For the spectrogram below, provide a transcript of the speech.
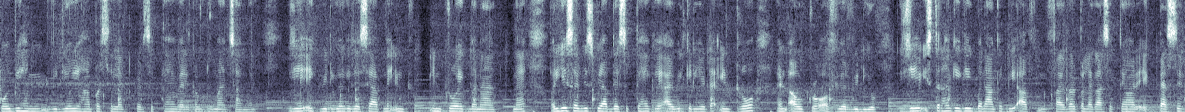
कोई भी हम वीडियो यहाँ पर सेलेक्ट कर सकते हैं। वेलकम टू माय चैनल ये एक वीडियो है कि जैसे आपने इंट्रो एक बनाना है। और ये सर्विस भी आप दे सकते हैं कि I will create a intro and outro of your video ये इस तरह की गिग बनाकर भी आप फाइवर पर लगा सकते हैं और एक पैसिव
